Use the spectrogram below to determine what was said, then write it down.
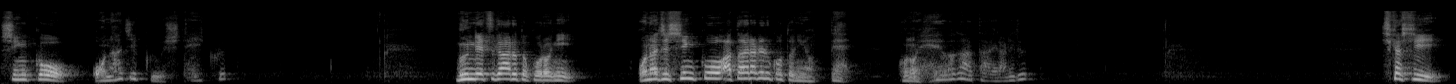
信仰を同じくしていく。分裂があるところに同じ信仰を与えられることによってこの平和が与えられる。しかし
